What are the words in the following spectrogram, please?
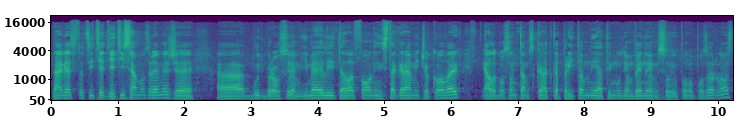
najviac to cítia deti samozrejme, že uh, buď brousujem e-maily, telefón, Instagramy, čokoľvek, alebo som tam skrátka prítomný a tým ľuďom venujem svoju plnú pozornosť.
